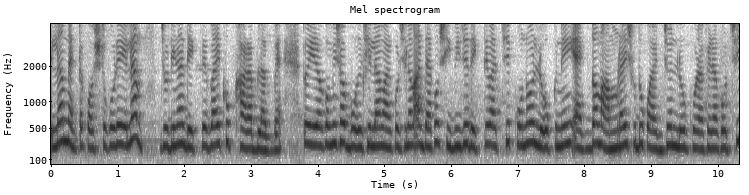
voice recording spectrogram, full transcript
এলাম, একটা কষ্ট করে এলাম, যদি না দেখতে পাই খুব খারাপ লাগবে। তো এরকমই সব বলছিলাম আর করছিলাম। আর দেখো সিবিজে দেখতে পাচ্ছি, কোনো লোক নেই, একদম আমরাই শুধু কয়েকজন লোক ঘোরাফেরা করছি।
